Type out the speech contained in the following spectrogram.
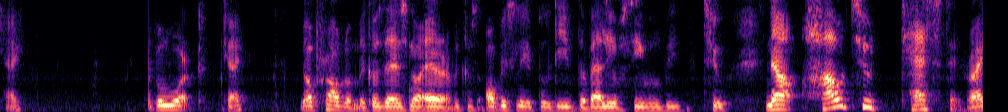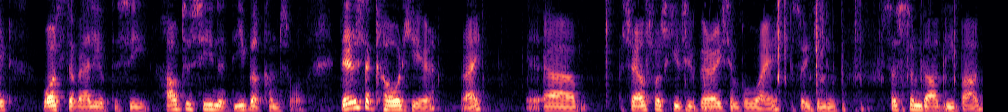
okay, it will work, okay? No problem because there is no error because obviously it will give the value of c will be 2 now how to test it right what's the value of the C, how to see in the debug console. There is a code here, right? Uh, Salesforce gives you a very simple way. So you can do system.debug,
